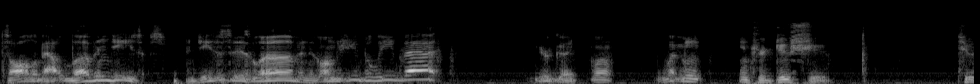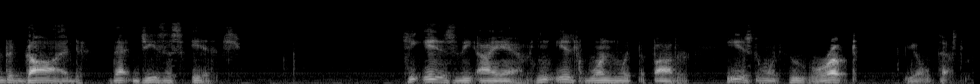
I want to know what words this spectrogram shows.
It's all about loving Jesus. And Jesus is love, and as long as you believe that, you're good. Well, let me introduce you to the God that Jesus is. He is the I am. He is one with the Father. He is the one who wrote the Old Testament.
